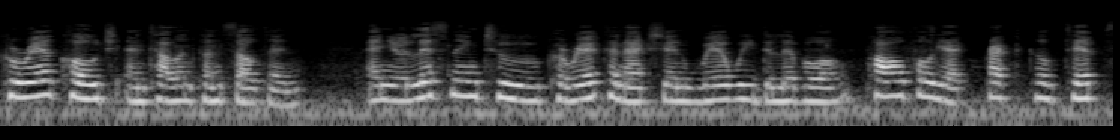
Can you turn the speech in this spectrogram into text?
career coach and talent consultant, and you're listening to Career Connection, where we deliver powerful yet practical tips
